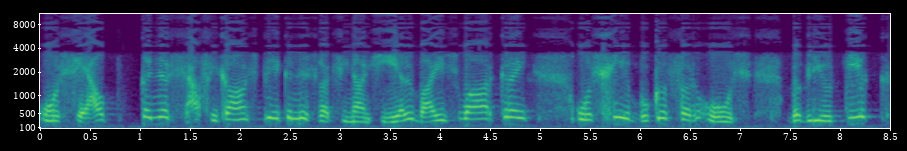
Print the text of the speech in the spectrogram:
Ons help kinders Afrikaanssprekendes wat finansiëel baie swaar kry. Ons gee boeke vir ons biblioteek.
